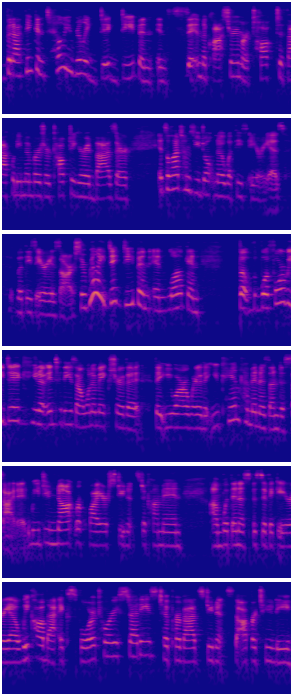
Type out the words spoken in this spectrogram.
but I think until you really dig deep and, and sit in the classroom or talk to faculty members or talk to your advisor, it's a lot of times you don't know what these areas what these areas are. So really dig deep and, and look and but before we dig, you know, into these, I want to make sure that that you are aware that you can come in as undecided. We do not require students to come in um, within a specific area. We call that exploratory studies to provide students the opportunity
